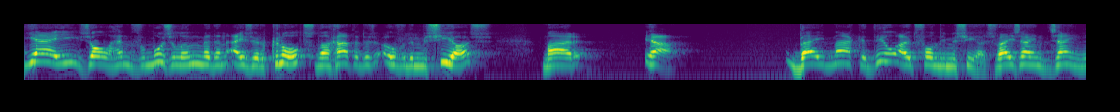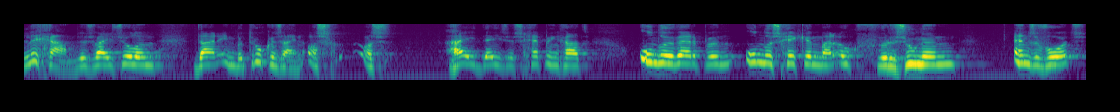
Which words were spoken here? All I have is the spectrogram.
jij zal hen vermozzelen met een ijzeren knots, dan gaat het dus over de Messias. Maar ja, wij maken deel uit van die Messias. Wij zijn zijn lichaam, dus wij zullen daarin betrokken zijn. Als, als hij deze schepping gaat onderwerpen, onderschikken, maar ook verzoenen enzovoort,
